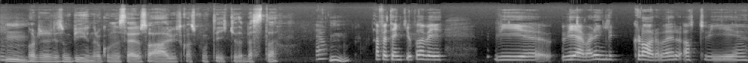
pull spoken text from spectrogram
Når dere liksom begynner å kommunisere, så er utgangspunktet ikke det beste. Ja. Ja, for jeg tenker jo på det. Vi, vi, vi er vel egentlig klar over at vi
